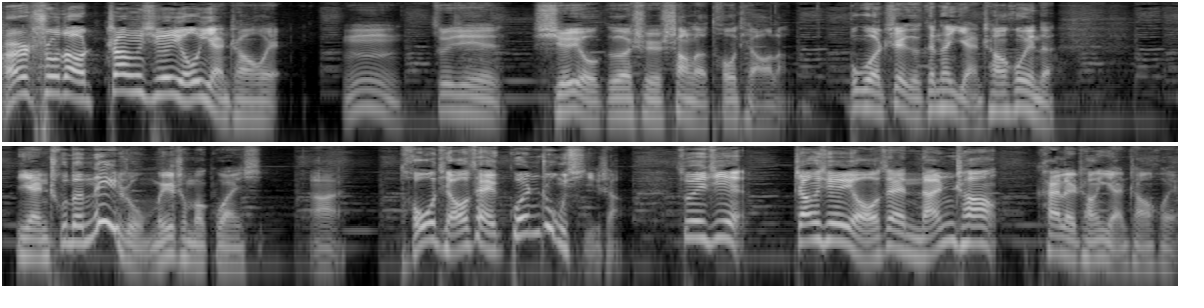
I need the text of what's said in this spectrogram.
而说到张学友演唱会。嗯，最近学友哥是上了头条了，不过这个跟他演唱会呢，演出的内容没什么关系啊。头条在观众席上，最近张学友在南昌开了场演唱会，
